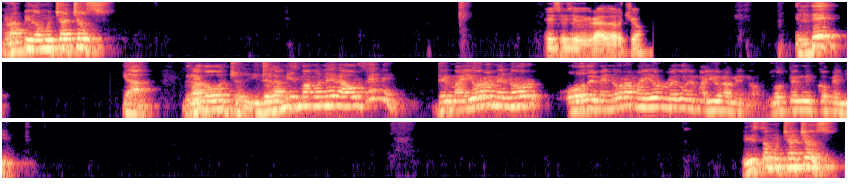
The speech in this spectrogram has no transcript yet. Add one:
Rápido, muchachos. Ese sí es grado 8. El D. Ya, grado 8. Y de la misma manera ordene, de mayor a menor o de menor a mayor, luego de mayor a menor. No tengo inconveniente. ¿Listo, muchachos?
